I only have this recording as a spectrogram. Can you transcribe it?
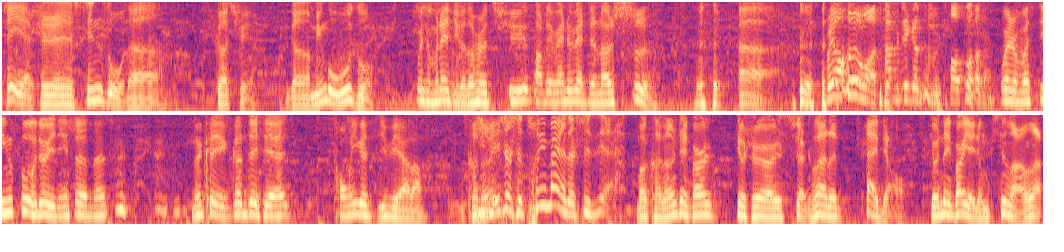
这也是新组的歌曲，这个名古屋组。为什么那几个都是区，到这边就变成了市？呃，不要问我他们这个怎么操作的。为什么新宿就已经是能 能可以跟这些同一个级别了？可能因为这是催麦的世界。我可能这边就是选出来的代表，就是那边已经拼完了。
